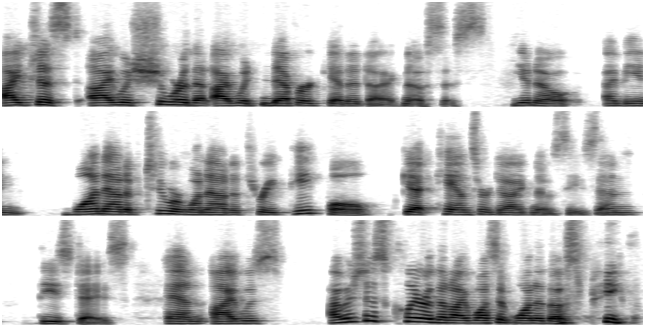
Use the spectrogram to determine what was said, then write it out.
I just I was sure that I would never get a diagnosis. You know, I mean, one out of two or one out of three people get cancer diagnoses, and these days, and I was I was just clear that I wasn't one of those people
